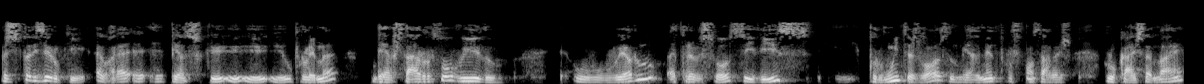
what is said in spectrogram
Mas isto para dizer o quê? Agora, eh, penso que o problema deve estar resolvido. O governo atravessou-se e disse, por muitas vozes, nomeadamente por responsáveis locais também,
